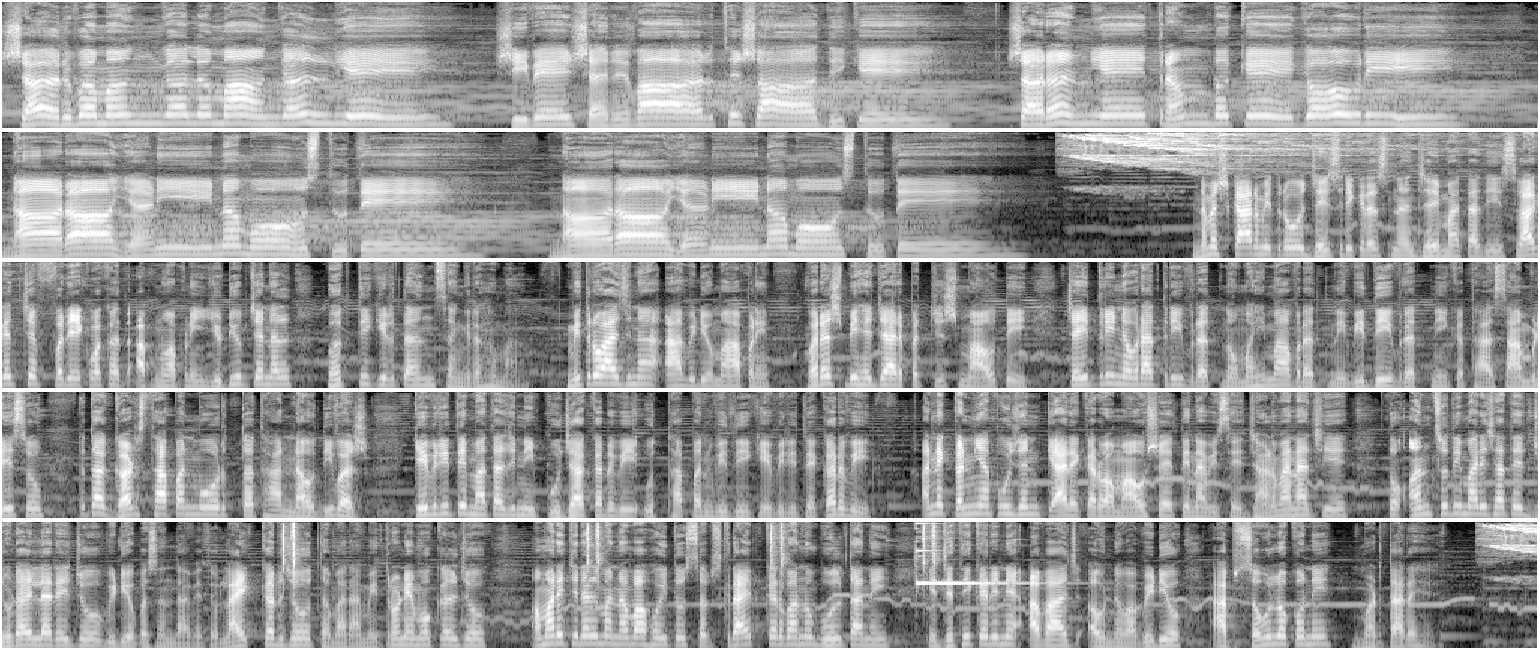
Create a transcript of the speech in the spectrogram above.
सर्वमङ्गलमाङ्गल्ये शिवे सर्वार्थसाधिके शरण्ये त्र्यम्बके गौरी नारायणी नमोऽस्तु ते। नारायणी नमोऽस्तु ते। નમસ્કાર મિત્રો, જય શ્રી કૃષ્ણ, જય માતાજી. સ્વાગત છે ફરી એક વખત આપનું આપણી યુટ્યુબ ચેનલ ભક્તિ કીર્તન સંગ્રહમાં. મિત્રો, આજના આ વિડીયોમાં આપણે વર્ષ બે હજાર પચીસમાં આવતી ચૈત્રી નવરાત્રિ વ્રતનો મહિમા, વ્રતની વિધિ, વ્રતની કથા સાંભળીશું તથા ગઢ સ્થાપન મુહૂર્ત તથા નવ દિવસ કેવી રીતે માતાજીની પૂજા કરવી, ઉત્થાપન વિધિ કેવી રીતે કરવી અને કન્યા પૂજન ક્યારે કરવામાં આવશે તેના વિશે જાણવાના છીએ. તો અંત સુધી મારી સાથે જોડાયેલા રહેજો, વીડિયો પસંદ આવે તો લાઇક કરજો, તમારા મિત્રોને મોકલજો. અમારી ચેનલમાં નવા હોય તો સબસ્ક્રાઇબ કરવાનું ભૂલતા નહીં, કે જેથી કરીને આવા જ અવનવા વીડિયો આપ સૌ લોકોને મળતા રહે.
